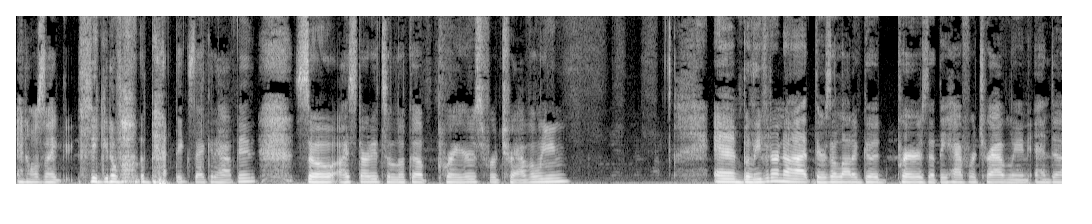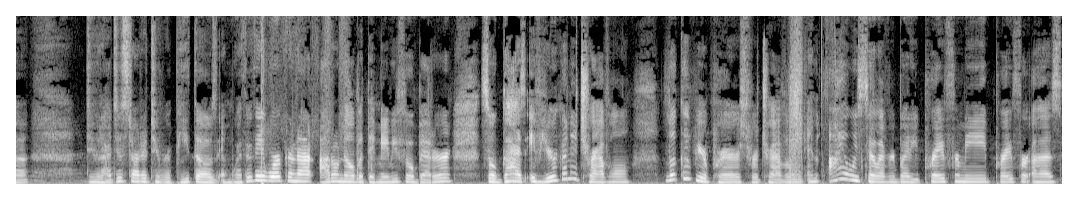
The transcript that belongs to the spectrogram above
And I was like thinking of all the bad things that could happen. So I started to look up prayers for traveling. And believe it or not, there's a lot of good prayers that they have for traveling. And uh dude, I just started to repeat those. And whether they work or not, I don't know, but they made me feel better. So, guys, if you're going to travel, look up your prayers for traveling. And I always tell everybody pray for me, pray for us,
